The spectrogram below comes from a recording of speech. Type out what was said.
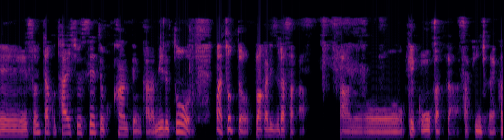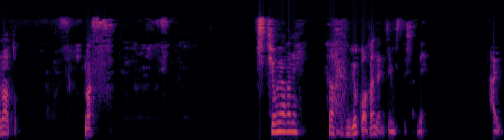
えー、そういった大衆性という観点から見ると、まあちょっとわかりづらさが、あのー、結構多かった作品じゃないかなと思います。父親がね、よくわかんない人物でしたね。はい。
